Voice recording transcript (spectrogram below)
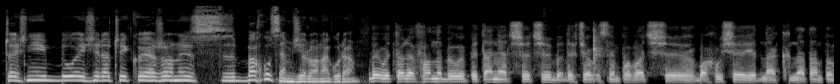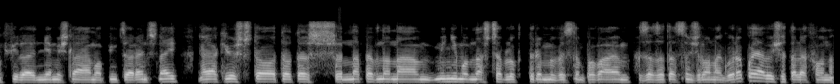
Wcześniej byłeś raczej kojarzony z Bachusem Zielona Góra. Były telefony, były pytania, czy, czy będę chciał występować w Bachusie, jednak na tamtą chwilę nie myślałem o piłce ręcznej, a jak już to, to też na pewno na minimum na szczeblu, którym występowałem za ZS Zielona Góra, pojawił się telefon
